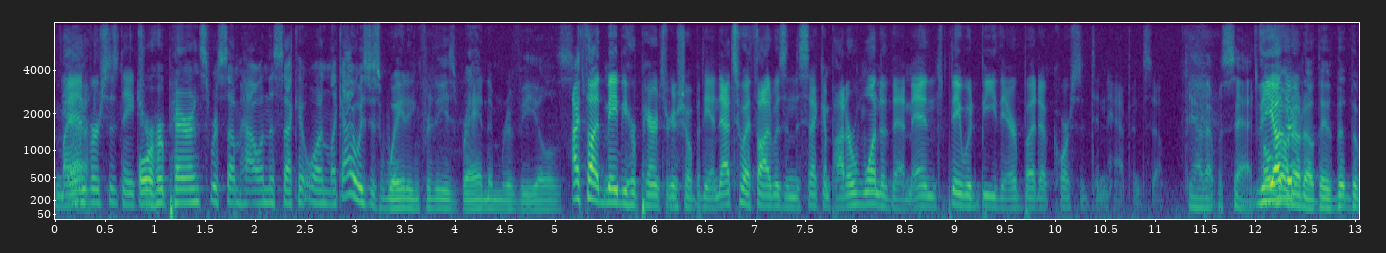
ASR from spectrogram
man Yeah. versus nature. or her parents were somehow in the second one. Like I was just waiting for these random reveals. I thought maybe her parents were going to show up at the end. That's who I thought was in the second pod, or one of them, and they would be there. But of course, it didn't happen. So Yeah, that was sad. The oh, other- no, no, no. The, the, the,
